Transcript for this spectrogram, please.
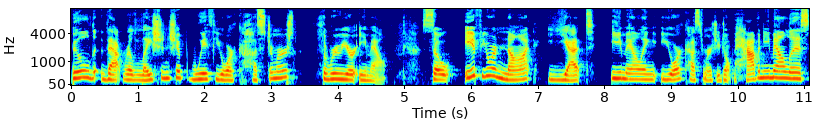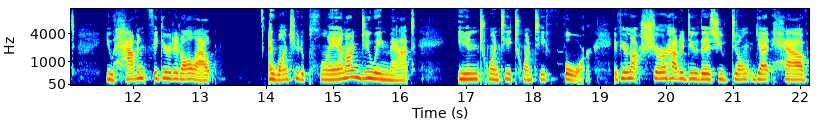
build that relationship with your customers through your email. So if you're not yet emailing your customers, you don't have an email list, you haven't figured it all out, I want you to plan on doing that in 2024. If you're not sure how to do this, you don't yet have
